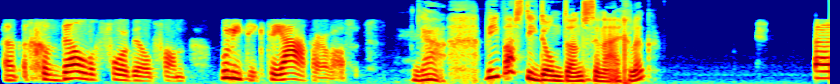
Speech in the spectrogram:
Een geweldig voorbeeld van politiek theater was het. Ja, wie was die Don Dunstan eigenlijk? Uh,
